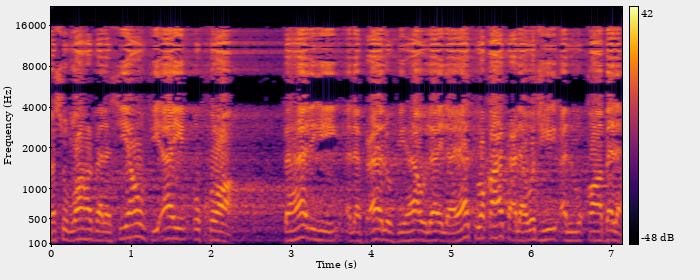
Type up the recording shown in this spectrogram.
نسوا الله فنسيهم في آي أخرى. فهذه الأفعال في هؤلاء الآيات وقعت على وجه المقابلة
